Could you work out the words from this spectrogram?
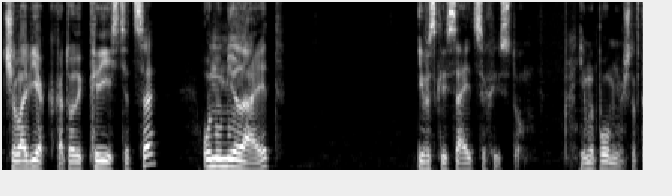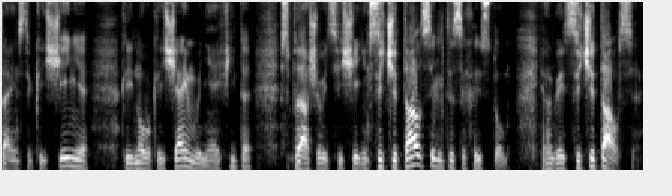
человек, который крестится, он умирает и воскресается Христом. И мы помним, что в таинстве крещения коренного крещаемого неофита спрашивает священник, сочетался ли ты со Христом? И он говорит, сочетался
